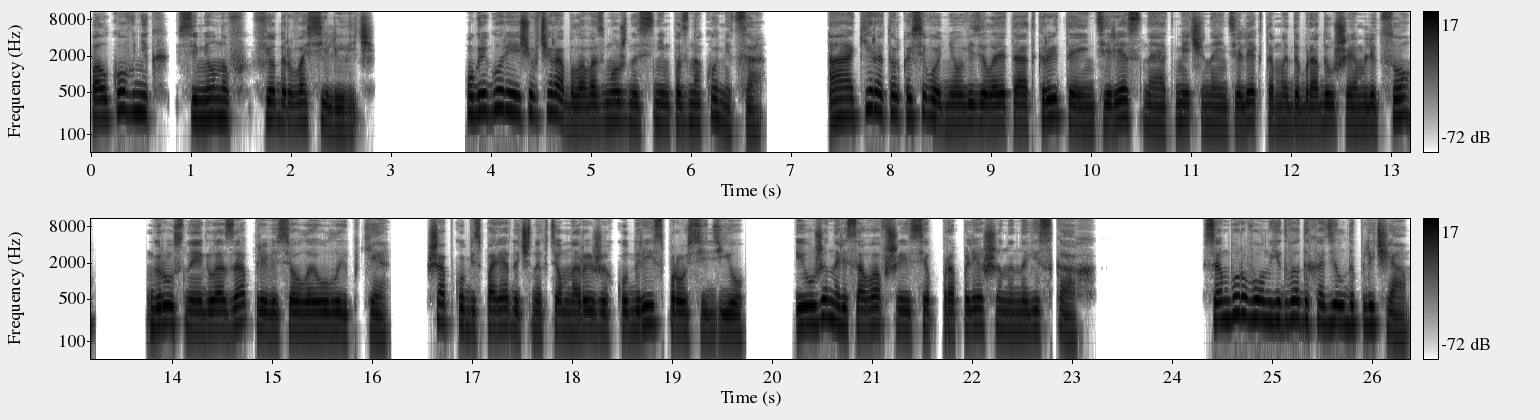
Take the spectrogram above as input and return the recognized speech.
Полковник Семенов Федор Васильевич. У Григория еще вчера была возможность с ним познакомиться. А Кира только сегодня увидела это открытое, интересное, отмеченное интеллектом и добродушием лицо, грустные глаза при веселой улыбке, шапку беспорядочных темно-рыжих кудрей с проседью и уже нарисовавшиеся проплешины на висках. Самбурову он едва доходил до плеча,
